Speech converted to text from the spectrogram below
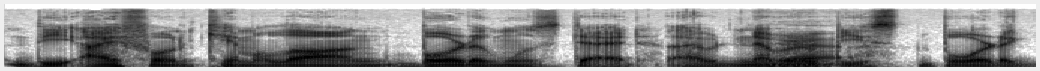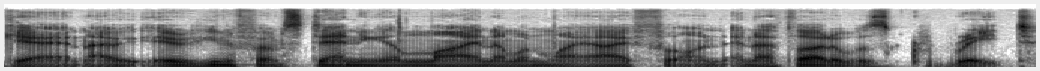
the iPhone came along, boredom was dead. I would never yeah. be bored again. I, even if I'm standing in line, I'm on my iPhone, and I thought it was great.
